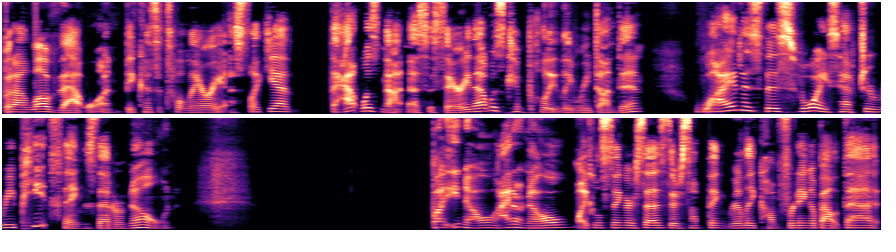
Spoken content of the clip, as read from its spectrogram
but I love that one because it's hilarious. Like, yeah, that was not necessary. That was completely redundant. Why does this voice have to repeat things that are known? But, you know, I don't know. Michael Singer says there's something really comforting about that.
